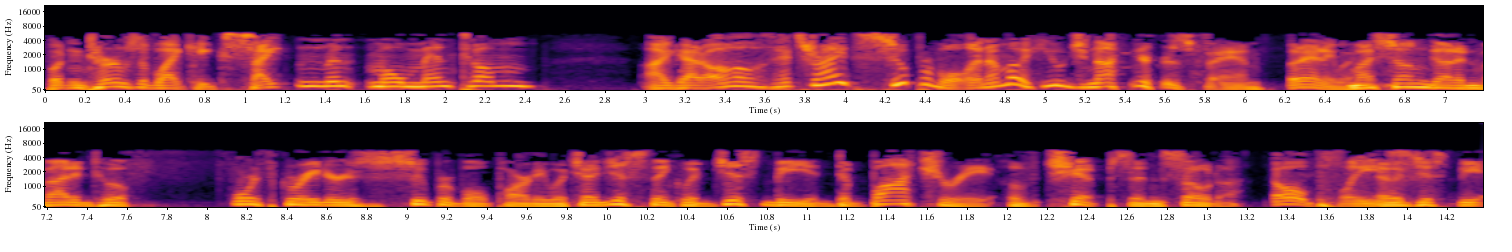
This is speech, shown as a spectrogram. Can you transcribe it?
but in terms of like excitement, momentum. I got oh that's right Super Bowl and I'm a huge Niners fan but anyway my son got invited to a fourth graders Super Bowl party, which I just think would just be a debauchery of chips and soda. Oh, please. It would just be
